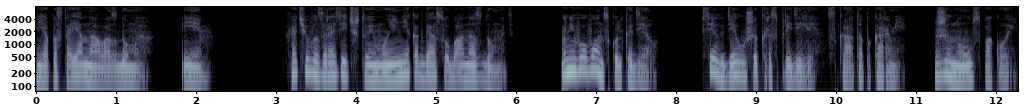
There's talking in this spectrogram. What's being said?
Я постоянно о вас думаю. И... Хочу возразить, что ему и некогда особо о нас думать. У него вон сколько дел. Всех девушек распредели, ската покорми, жену успокой.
